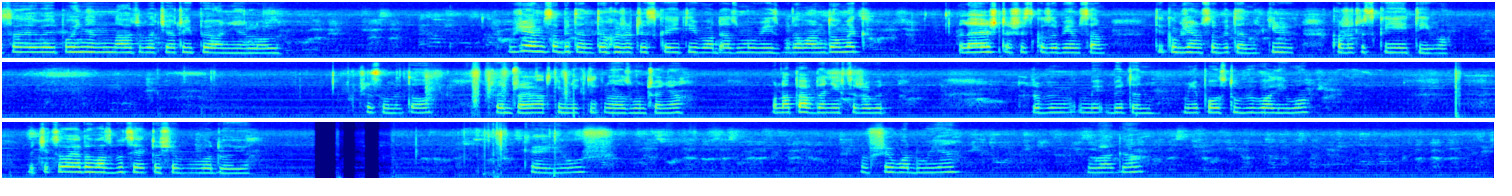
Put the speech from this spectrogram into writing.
Serwer powinien nazywać raczej pro, a nie lol. Wziąłem sobie ten trochę rzeczy z Creative, od razu mówię i zbudowałem domek. Ale resztę wszystko zrobiłem sam. Tylko wziąłem sobie ten, kilka rzeczy z Creative'a. Przesunę to, żebym przypadkiem nie kliknął rozłączenia. Bo naprawdę nie chcę, żeby żeby by ten mnie po prostu wywaliło. Wiecie co, ja do was wrócę jak to się wyładuje. Okej, już. Już się ładuje. Uwaga.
